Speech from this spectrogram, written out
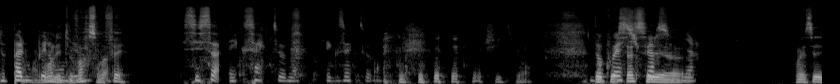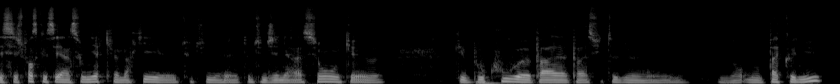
ne pas louper le Les devoirs sont faits. C'est ça, exactement. exactement. Effectivement. Donc, ouais, super souvenir. Ouais, je pense que c'est un souvenir qui va marquer toute, une, toute une génération que que beaucoup euh, par, par, la suite n'ont pas connu.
